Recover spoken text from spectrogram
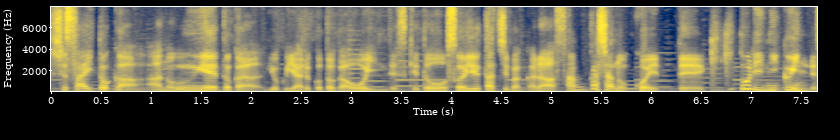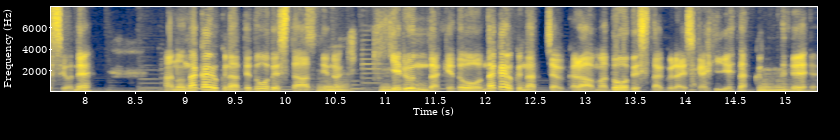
主催とかあの運営とかよくやることが多いんですけどそういう立場から参加者の声って聞き取りにくいんですよね。あの仲良くなってどうでした？っていうのは聞けるんだけど、仲良くなっちゃうから、まあ、どうでしたぐらいしか言えなくて、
